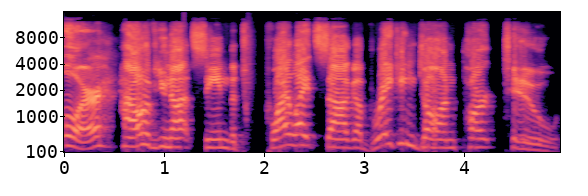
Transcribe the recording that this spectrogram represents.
Or how have you not seen the Twilight Saga Breaking Dawn Part 2?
